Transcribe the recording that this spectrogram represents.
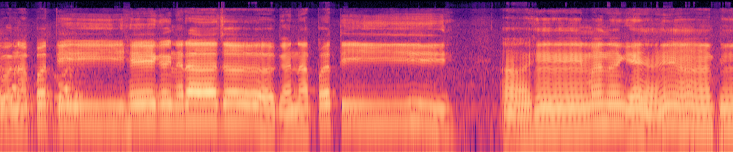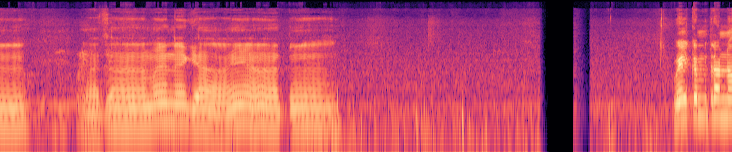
गणपती. हे गणराज गणपती. आहे मन ग्या माझं मन घ्यात वेलकम मित्रांनो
